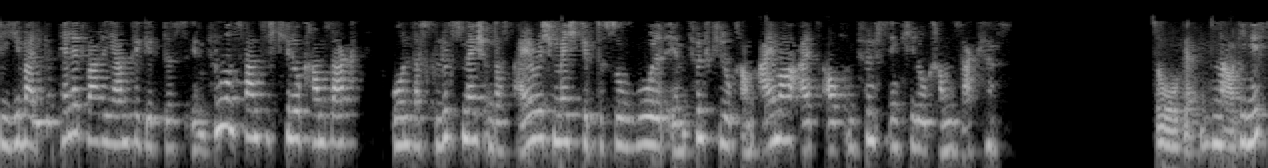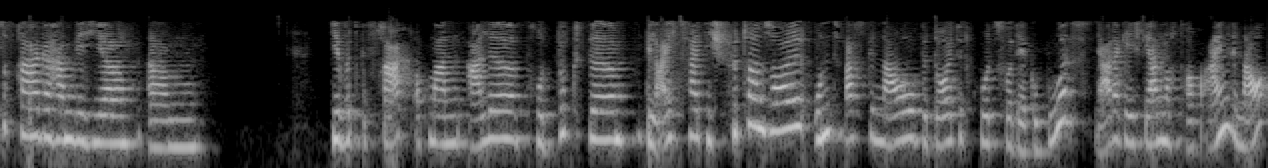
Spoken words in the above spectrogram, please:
die jeweilige Pellet-Variante gibt es im 25 Kilogramm Sack. Und das Glücksmech und das Irish Mech gibt es sowohl im 5 Kilogramm Eimer als auch im 15 Kilogramm Sack. So, genau. Die nächste Frage haben wir hier. Ähm, hier wird gefragt, ob man alle Produkte gleichzeitig füttern soll und was genau bedeutet kurz vor der Geburt. Ja, da gehe ich gerne noch drauf ein, genau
